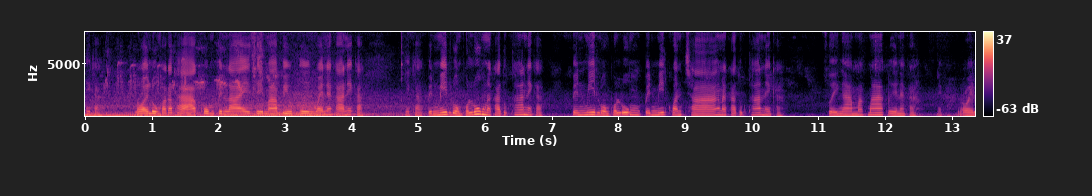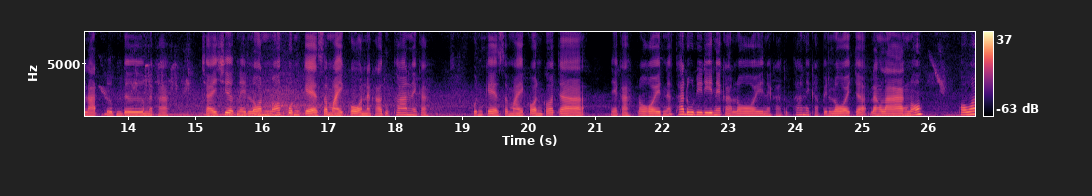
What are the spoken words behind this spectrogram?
นี่ค่ะลอยลงพระคาถาอาคมเป็นลายเสมาเปลวเพลิงไว้นะคะนี่ค่ะนี่ค่ะ เป็นมีดหลวงพ่อลุ่งนะคะ ทุกท่านเนี่ยค่ะ เป็นมีดหลวงพ่อลุ่งเป็นมีดควานช้างนะคะ ทุกท่านเนี่ยค่ะ สวยงามมากๆเลยนะคะนี่ค่ะรอยรัดเดิมๆนะคะ ใช้เชือกไนล่อนเนาะคนแก่สมัยก่อนนะคะ ทุกท่านเนี่ยค่ะ คนแก่สมัยก่อนก็จะ เนี่ยค่ะรอยเนี่ยถ้าดูดีๆเนี่ยค่ะรอยนะคะทุกท่านเนี่ยค่ะเป็นรอยจะลางๆเนาะเพราะว่า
